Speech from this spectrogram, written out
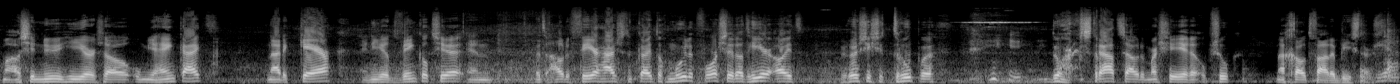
Maar als je nu hier zo om je heen kijkt, naar de kerk en hier het winkeltje en het oude veerhuis, dan kan je toch moeilijk voorstellen dat hier ooit Russische troepen door de straat zouden marcheren op zoek naar grootvader Biesters. Ja.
